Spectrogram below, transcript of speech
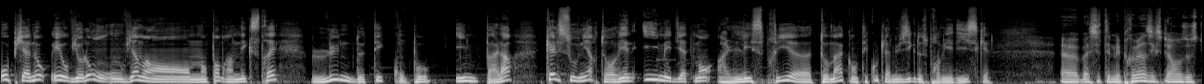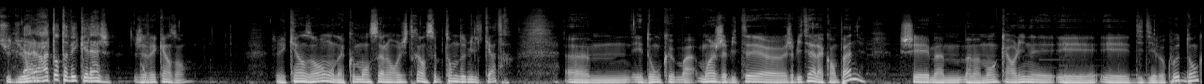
au piano et au violon. On vient d'en entendre un extrait, l'une de tes compos. Impala. Quels souvenirs te reviennent immédiatement à l'esprit, euh, Thomas, quand t'écoutes la musique de ce premier disque? Euh, bah, C'était mes premières expériences de studio. Alors attends, t'avais quel âge? J'avais 15 ans. J'avais 15 ans, on a commencé à l'enregistrer en septembre 2004. Euh, et donc, euh, moi, j'habitais, euh, j'habitais à la campagne, chez ma, ma maman Caroline et, Didier Locote. Donc,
